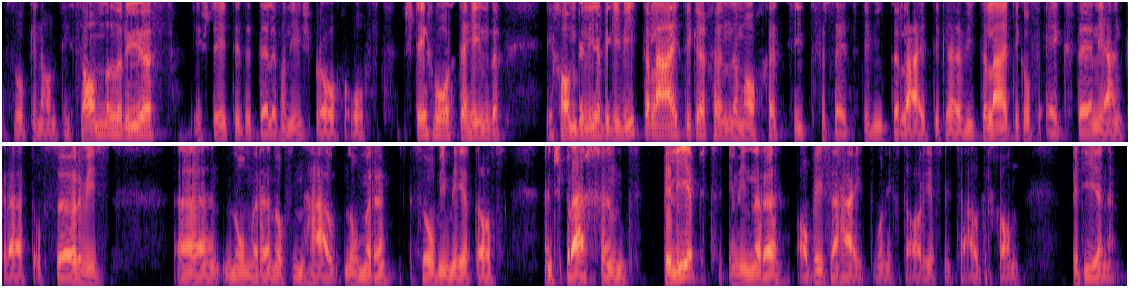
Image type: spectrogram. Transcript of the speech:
sogenannte Sammelrufe ist dort in der Telefoniesprache oft Stichwort dahinter. Ich kann beliebige Weiterleitungen können machen, zeitversetzte Weiterleitungen, Weiterleitung auf externe Endgeräte, auf Service-Nummern, äh, auf Hauptnummern, so wie mir das entsprechend beliebt in meiner Abwesenheit, wo ich den Anruf nicht selber kann bedienen.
